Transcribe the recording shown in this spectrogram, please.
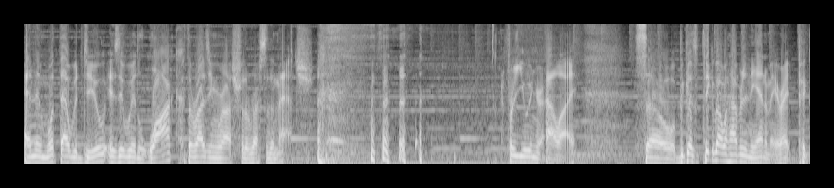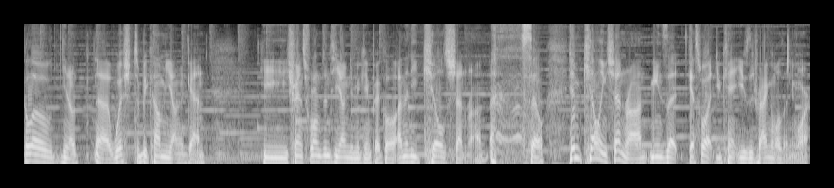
And then what that would do is it would lock the Rising Rush for the rest of the match. for you and your ally. So, because think about what happened in the anime, right? Piccolo, you know, uh, wished to become young again. He transforms into Young Demon King Piccolo, and then he kills Shenron. so, him killing Shenron means that, guess what? You can't use the Dragon Balls anymore.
